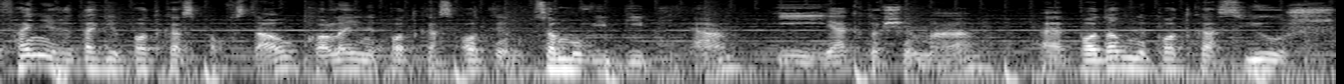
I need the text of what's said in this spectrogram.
Fajnie, że taki podcast powstał. Kolejny podcast o tym, co mówi Biblia i jak to się ma. E, podobny podcast już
